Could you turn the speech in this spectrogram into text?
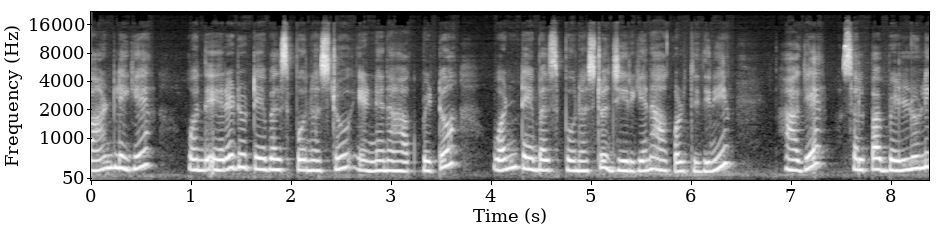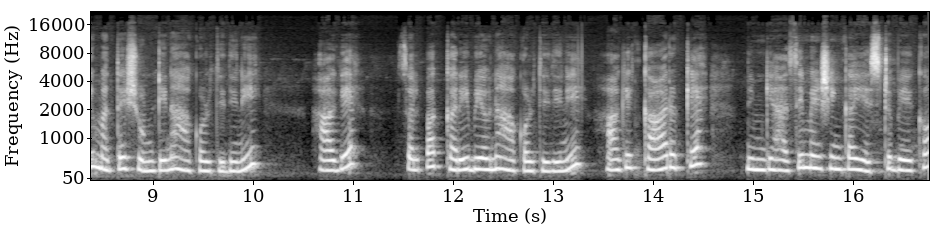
ಬಾಣಲಿಗೆ ಒಂದು ಎರಡು ಟೇಬಲ್ ಸ್ಪೂನಷ್ಟು ಎಣ್ಣೆನ ಹಾಕಿಬಿಟ್ಟು ಒನ್ ಟೇಬಲ್ ಸ್ಪೂನಷ್ಟು ಜೀರಿಗೆನ ಹಾಕ್ಕೊಳ್ತಿದ್ದೀನಿ ಹಾಗೆ ಸ್ವಲ್ಪ ಬೆಳ್ಳುಳ್ಳಿ ಮತ್ತು ಶುಂಠಿನ ಹಾಕ್ಕೊಳ್ತಿದ್ದೀನಿ ಹಾಗೆ ಸ್ವಲ್ಪ ಕರಿಬೇವನ್ನ ಹಾಕ್ಕೊಳ್ತಿದ್ದೀನಿ ಹಾಗೆ ಖಾರಕ್ಕೆ ನಿಮಗೆ ಹಸಿಮೆಣ್ಸಿನ್ಕಾಯಿ ಎಷ್ಟು ಬೇಕೋ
